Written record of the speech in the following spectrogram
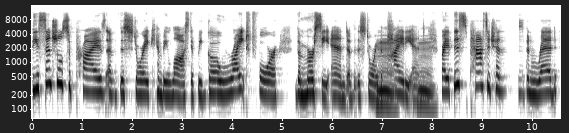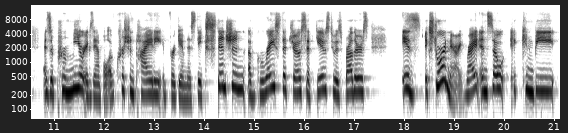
the essential surprise of this story can be lost if we go right for the mercy end of the story, mm, the piety end, mm. right? This passage has has been read as a premier example of Christian piety and forgiveness. The extension of grace that Joseph gives to his brothers is extraordinary, right? And so it can be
